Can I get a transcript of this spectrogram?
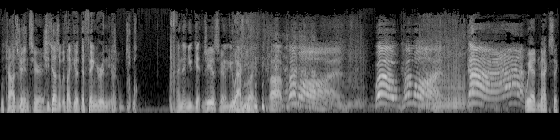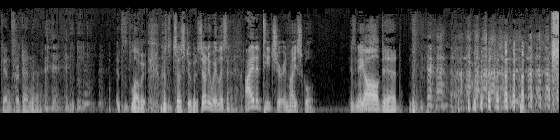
with Todd's just- being serious. She does it with like the finger in the, and then you get in the, She is you, here. you act right. uh, come on, whoa, come on. Ah! We had Mexican for dinner. I just love it because it's so stupid. So anyway, listen, I had a teacher in high school. His name we was- all did.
